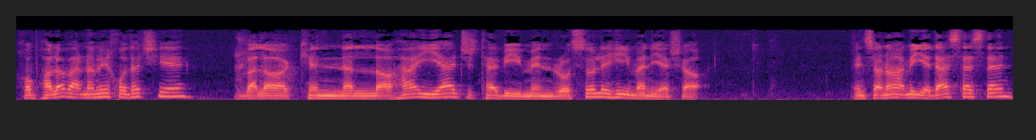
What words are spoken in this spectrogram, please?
خب حالا برنامه خدا چیه؟ ولکن الله یجتبی من رسله من یشا انسان ها همه یه دست هستن.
